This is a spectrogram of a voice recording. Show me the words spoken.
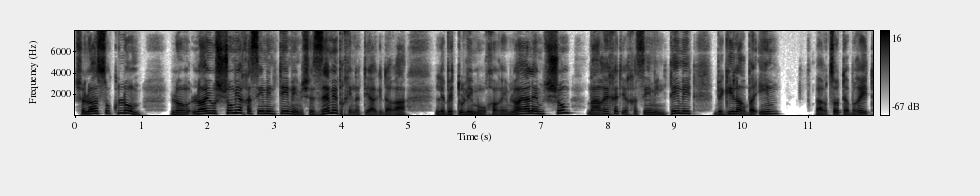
שלא עשו כלום לא, לא היו שום יחסים אינטימיים, שזה מבחינתי ההגדרה לבתולים מאוחרים. לא היה להם שום מערכת יחסים אינטימית בגיל 40 בארצות הברית,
